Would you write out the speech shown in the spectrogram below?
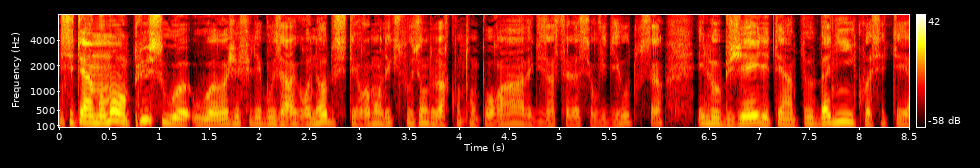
C'était un moment en plus où, où j'ai fait les beaux-arts à Grenoble. C'était vraiment l'explosion de l'art contemporain avec des installations vidéo, tout ça. Et l'objet, il était un peu banni. quoi. C'était.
